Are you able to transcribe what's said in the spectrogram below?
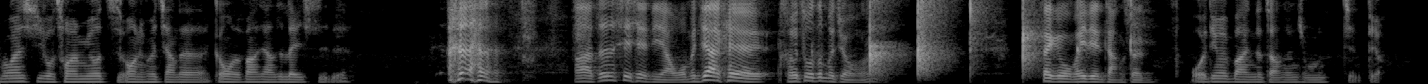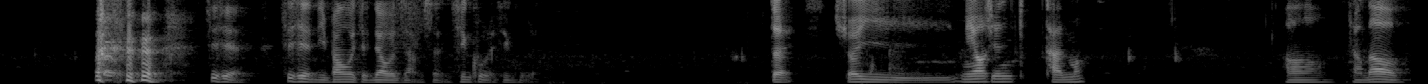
没关系，我从来没有指望你会讲的跟我的方向是类似的。啊，真是谢谢你啊！我们竟然可以合作这么久，再给我们一点掌声，我一定会把你的掌声全部剪掉。谢谢，谢谢你帮我剪掉我的掌声，辛苦了，辛苦了。对，所以你要先谈吗？啊，讲到。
